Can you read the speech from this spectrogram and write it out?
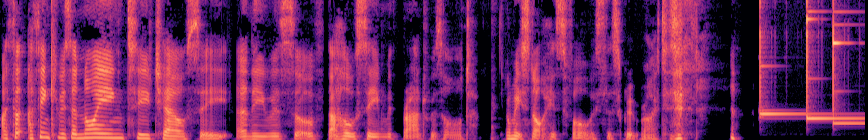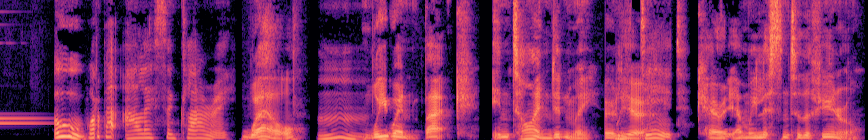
I thought I think he was annoying to Chelsea and he was sort of that whole scene with Brad was odd. I mean it's not his fault, it's the script writers. Oh, what about Alice and Clarrie? Well, Mm, we went back in time, didn't we? Earlier, we did. Keri, and we listened to the funeral.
